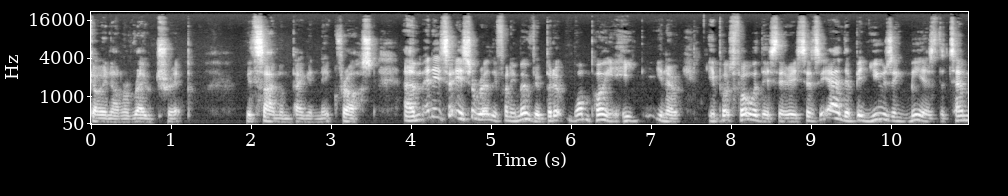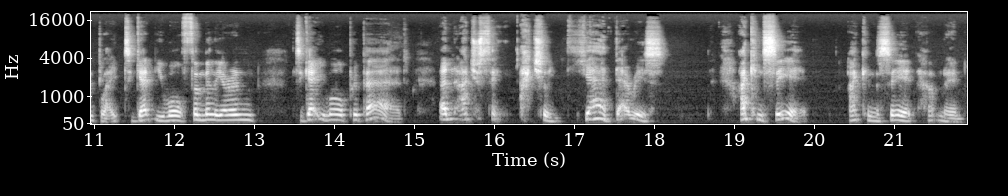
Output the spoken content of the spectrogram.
going on a road trip with Simon Pegg and Nick Frost. Um, and it's it's a really funny movie. But at one point, he you know he puts forward this theory. He says, "Yeah, they've been using me as the template to get you all familiar and to get you all prepared." And I just think, actually, yeah, there is. I can see it. I can see it happening.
